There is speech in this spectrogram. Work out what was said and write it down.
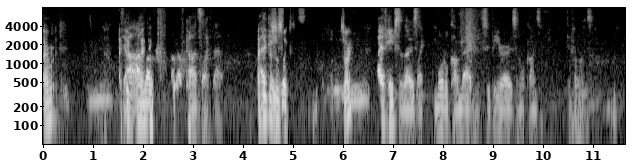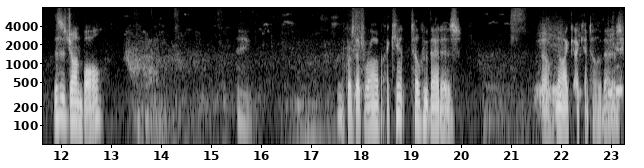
I, rem- I Yeah, I, I, love think, I love cards like that. I think this was like. Sorry? I have heaps of those, like Mortal Kombat and superheroes and all kinds of different ones. This is John Ball. Dang. And of course, that's Rob. I can't tell who that is. No, no, I, I can't tell who that is.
